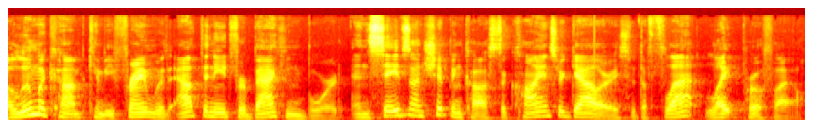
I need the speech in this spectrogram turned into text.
Alumacomp can be framed without the need for backing board and saves on shipping costs to clients or galleries with a flat, light profile.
